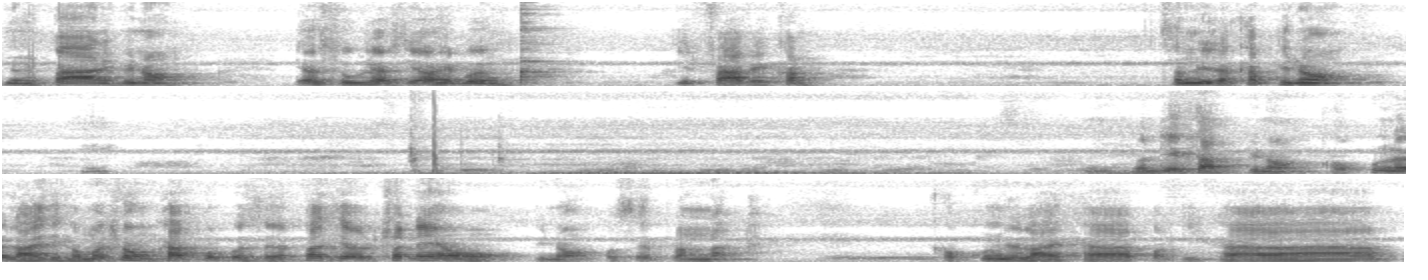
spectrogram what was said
หนึ่งปลาเนี่ยพี่น้องเดี๋ยวสุกแล้วเสียวให้เบิ่งปิดฝาไปก่อนำเร็จแล้วครับพี่น้องวันดีครับพี่น้องขอบคุณหลาย ๆ ที่เข้ามาชมครับ ผมประเสริฐพระเจ้าชาแนลพี่น้องประเสริฐพร่ำหนัก ขอบคุณหลาย ๆ ครับสวัสดีครับ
